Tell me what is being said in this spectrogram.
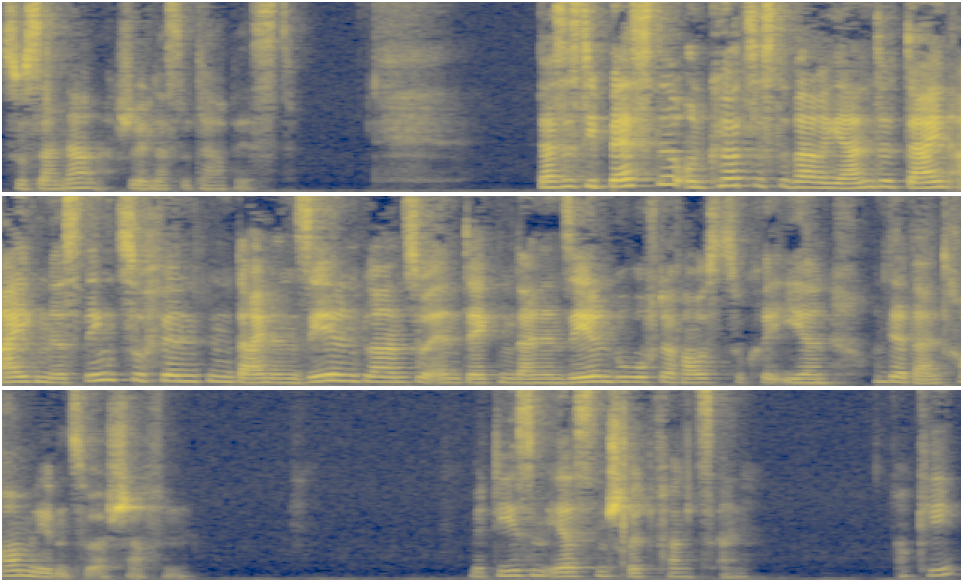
Susanna, schön, dass du da bist. Das ist die beste und kürzeste Variante, dein eigenes Ding zu finden, deinen Seelenplan zu entdecken, deinen Seelenberuf daraus zu kreieren und dir dein Traumleben zu erschaffen. Mit diesem ersten Schritt fängt es an. Okay?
